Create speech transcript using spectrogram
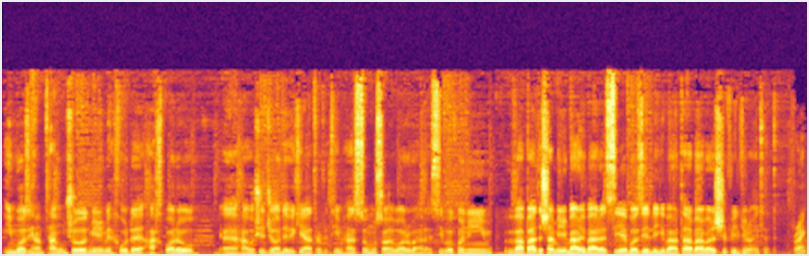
این بازی هم تموم شد. میریم یه خورده اخبار و هواشی جالبی که اطراف تیم هست و مصاحبه رو بررسی بکنیم. و بعدش هم میریم برای بررسی بازی لیگ برتر برابر شفیلد یونایتد. Frank,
